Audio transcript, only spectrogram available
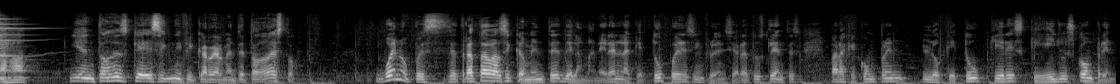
Ajá. ¿Y entonces qué significa realmente todo esto? Bueno, pues se trata básicamente de la manera en la que tú puedes influenciar a tus clientes para que compren lo que tú quieres que ellos compren.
